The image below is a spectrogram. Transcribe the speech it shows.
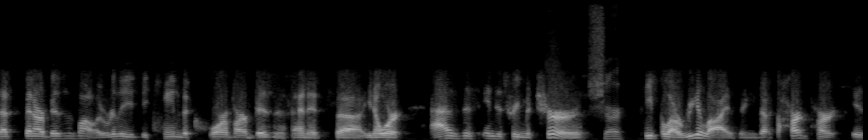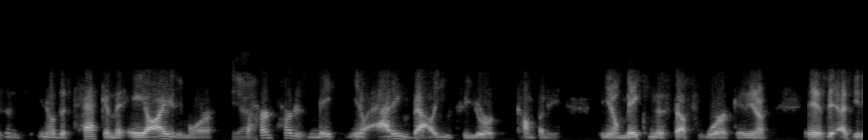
that's been our business model. It really became the core of our business, and it's uh, you know, we're as this industry matures, Sure. people are realizing that the hard part isn't you know the tech and the AI anymore. Yeah. The hard part is make you know adding value to your company, you know, making this stuff work. And you know, as, as you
